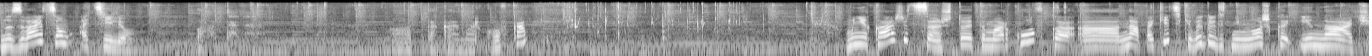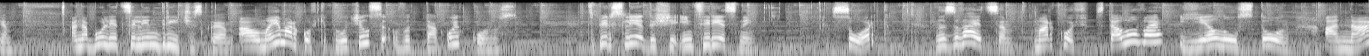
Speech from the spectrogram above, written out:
Называется он Атилио. Вот такая морковка. Мне кажется, что эта морковка а, на пакетике выглядит немножко иначе. Она более цилиндрическая, а у моей морковки получился вот такой конус. Теперь следующий интересный сорт – Называется морковь столовая Yellowstone. Она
